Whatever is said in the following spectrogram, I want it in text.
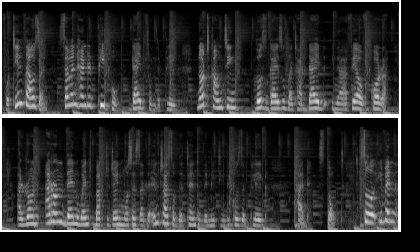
14,700 people died from the plague, not counting those guys that had died in the affair of Korah. Aaron, Aaron then went back to join Moses at the entrance of the tent of the meeting because the plague had stopped. So even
